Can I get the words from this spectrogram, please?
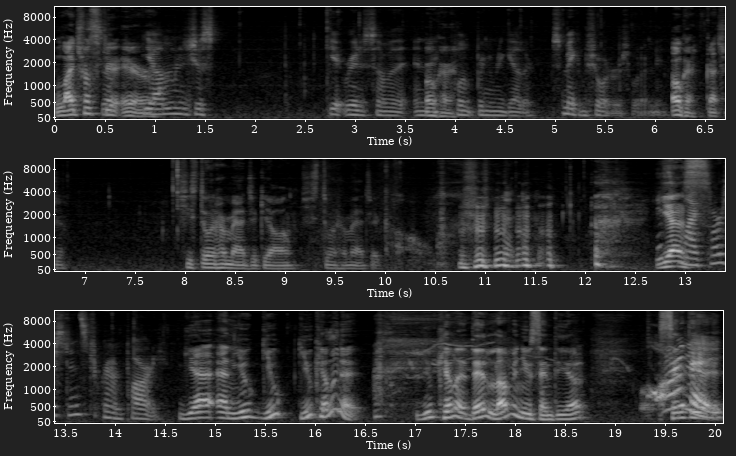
Well, I trust So, your air. Yeah, I'm gonna just get rid of some of it and Okay. like, bring them together. Just make them shorter is what I mean. Okay, got you. She's doing her magic, y'all. She's doing her magic. It's yes. my first Instagram party. Yeah, and you you you killing it. You killing it. They're loving you, Cynthia. Who are Cynthia- they?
